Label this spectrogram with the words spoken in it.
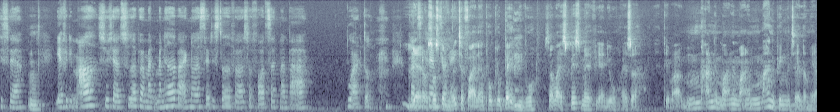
Desværre. Mm. Ja, fordi meget, synes jeg, tyder på, at man, man havde bare ikke noget at sætte i stedet for, og så fortsatte man bare uagtet Ja, og så skal man ikke tage fejl af, på globalt niveau, så var asbestmafiaen jo, altså det var mange, mange, mange, mange penge, vi talte om her.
